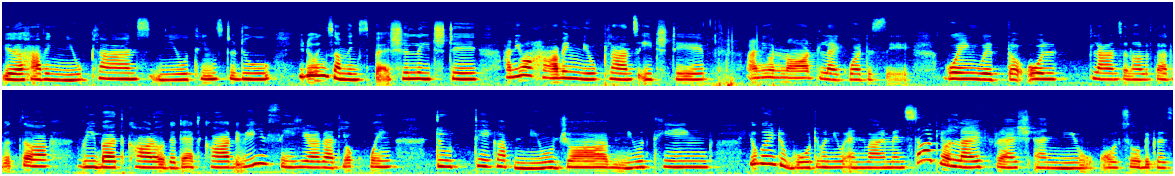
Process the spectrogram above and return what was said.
you're having new plans new things to do. You're doing something special each day and you're having new plans each day and you're not like what to say going with the old plans and all of that with the rebirth card or the death card. We see here that you're going to take up new job new thing. You're going to go to a new environment. Start your life fresh and new also because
